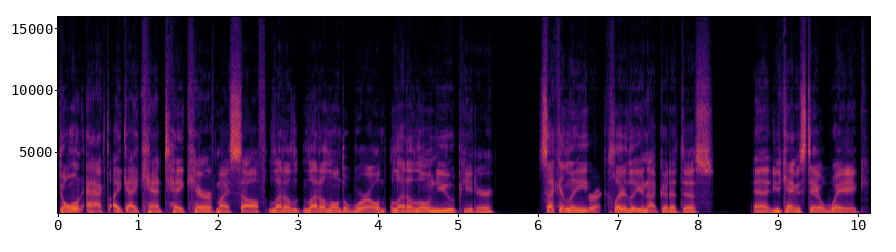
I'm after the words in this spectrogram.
don't act like I can't take care of myself, let, al- let alone the world, let alone you, Peter. Secondly, Correct. clearly you're not good at this. And you can't even stay awake.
